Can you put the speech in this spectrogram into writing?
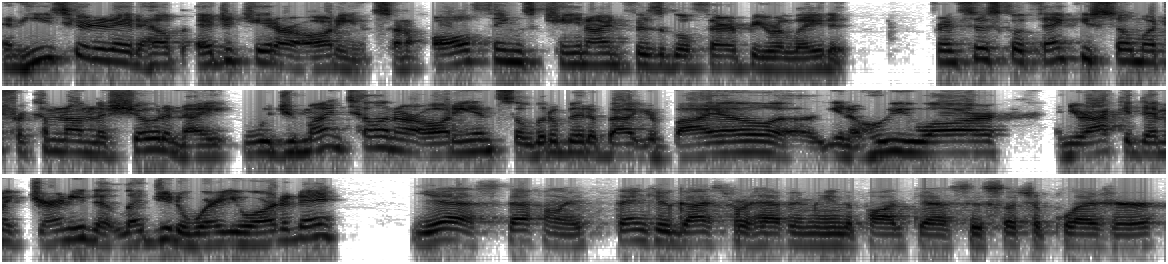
and he's here today to help educate our audience on all things canine physical therapy related. Francisco, thank you so much for coming on the show tonight. Would you mind telling our audience a little bit about your bio, uh, you know, who you are, and your academic journey that led you to where you are today? Yes, definitely. Thank you guys for having me in the podcast. It's such a pleasure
